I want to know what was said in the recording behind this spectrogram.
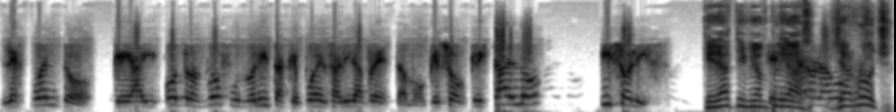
les cuento que hay otros dos futbolistas que pueden salir a préstamo, que son Cristaldo y Solís. Quédate y me amplias. llegaron a Boca. Yarroch,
